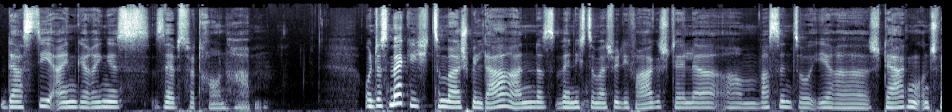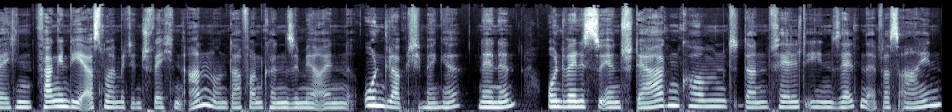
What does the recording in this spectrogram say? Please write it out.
dass die ein geringes Selbstvertrauen haben. Und das merke ich zum Beispiel daran, dass wenn ich zum Beispiel die Frage stelle, ähm, was sind so Ihre Stärken und Schwächen, fangen die erstmal mit den Schwächen an und davon können Sie mir eine unglaubliche Menge nennen. Und wenn es zu ihren Stärken kommt, dann fällt ihnen selten etwas ein.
